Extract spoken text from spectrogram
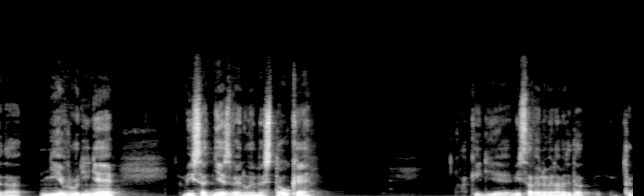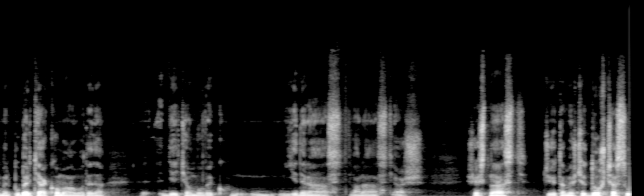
teda nie v rodine. My sa dnes venujeme stovke. A keď je, my sa venujeme najmä teda takmer puberťákom, alebo teda deťom vo veku 11, 12 až 16, čiže tam ešte dosť času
